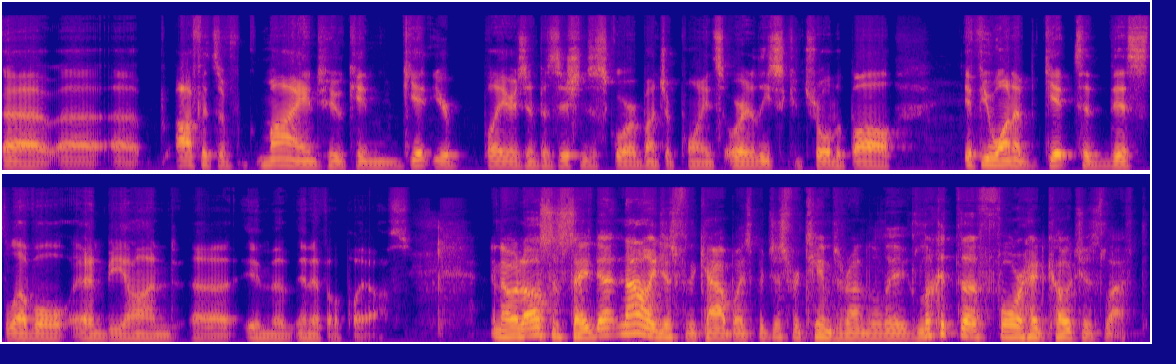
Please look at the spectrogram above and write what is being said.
uh, uh, uh, offensive mind who can get your players in position to score a bunch of points or at least control the ball if you want to get to this level and beyond uh, in the NFL playoffs. And I would also say that not only just for the Cowboys, but just for teams around the league. Look at the four head coaches left:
